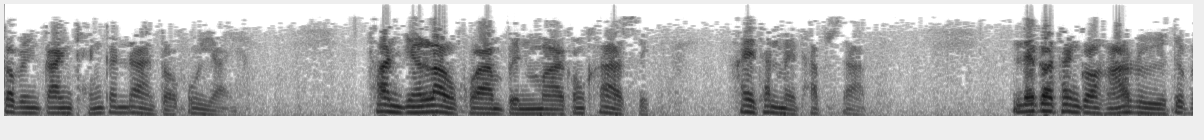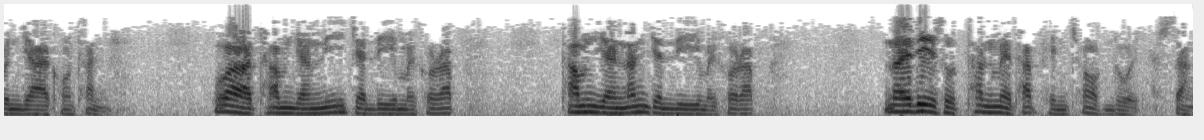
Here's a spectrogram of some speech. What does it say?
ก็เป็นการแข็งกันด้านต่อผู้ใหญ่ ท่านยังเล่าความเป็นมาของข้าศึก ให้ท่านแม่ทัพทราบ และก็ท่านก็หารือด้วยปัญญาของท่าน ว่าทำอย่างนี้จะดีไหมครับทำอย่างนั้นจะดีไหมครับ ในที่สุดท่านแม่ทัพเห็นชอบด้วยสั่ง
